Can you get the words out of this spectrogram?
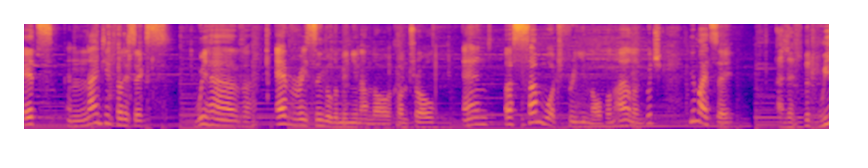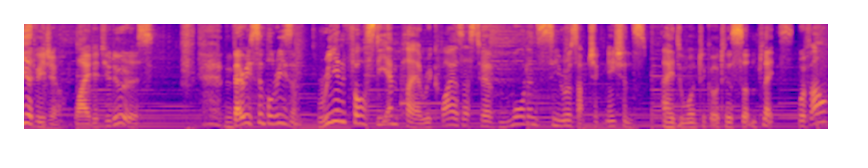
It's 1936. We have every single dominion under our control and a somewhat free Northern Ireland, which you might say, a little bit weird, Vijay. Why did you do this? Very simple reason. Reinforce the empire requires us to have more than zero subject nations. I do want to go to a certain place. Without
